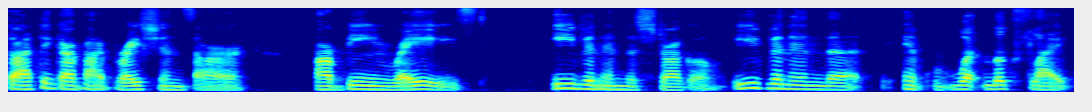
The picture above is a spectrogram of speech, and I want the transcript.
So I think our vibrations are are being raised even in the struggle, even in the in what looks like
